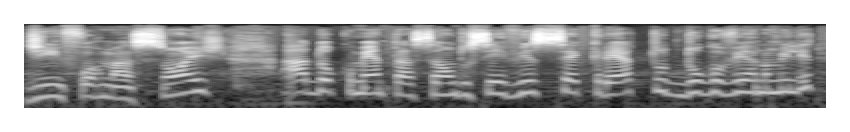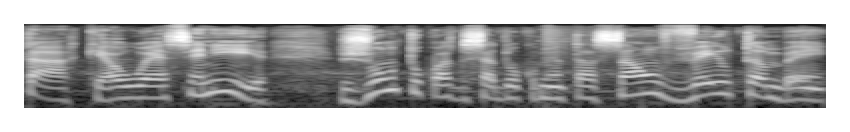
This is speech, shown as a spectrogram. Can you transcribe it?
de Informações, a documentação do serviço secreto do governo militar, que é o SNI. Junto com essa documentação veio também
